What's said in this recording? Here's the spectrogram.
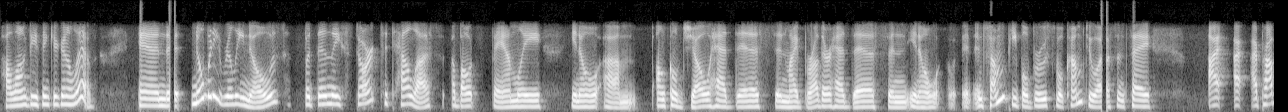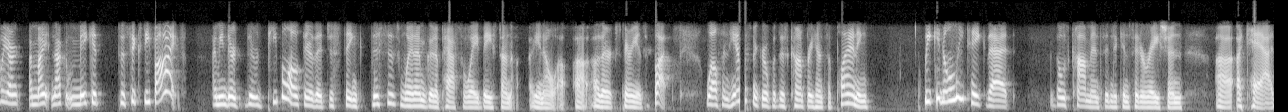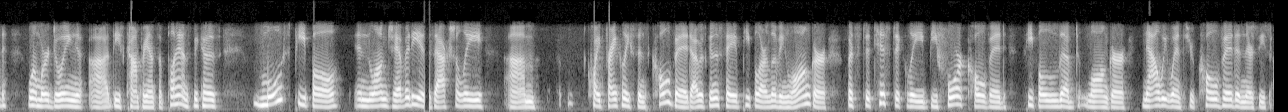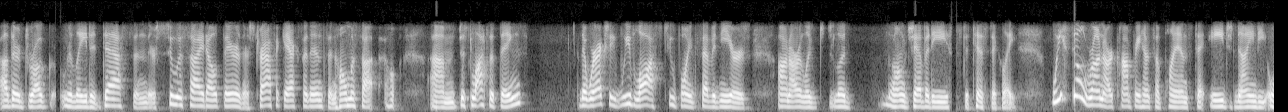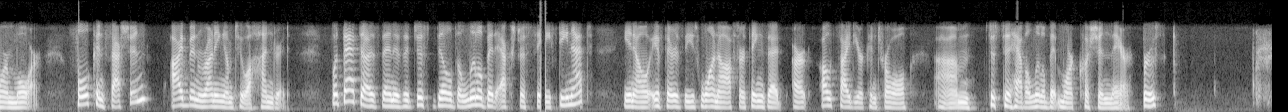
How long do you think you're going to live? And nobody really knows, but then they start to tell us about family. You know, um, Uncle Joe had this, and my brother had this, and you know, and, some people, Bruce, will come to us and say, I, I, I probably aren't, I might not make it to 65. I mean, there there are people out there that just think this is when I'm going to pass away based on you know uh, other experience. But Wealth Enhancement Group with this comprehensive planning, we can only take that those comments into consideration uh, a tad when we're doing uh, these comprehensive plans because most people in longevity is actually um, quite frankly, since COVID, I was going to say people are living longer, but statistically, before COVID, people lived longer. Now we went through COVID, and there's these other drug related deaths, and there's suicide out there, there's traffic accidents, and homicide, um, just lots of things that we're actually, we've lost 2.7 years on our le- le- longevity statistically we still run our comprehensive plans to age 90 or more. Full confession, I've been running them to 100. What that does then is it just builds a little bit extra safety net. You know, if there's these one offs or things that are outside your control, um, just to have a little bit more cushion there. Bruce?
